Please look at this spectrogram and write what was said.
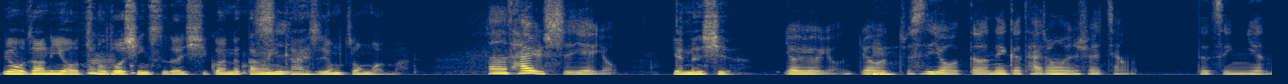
因为我知道你有创作新诗的习惯，那当然应该还是用中文嘛。嗯，台语诗也有，也能写。有有有有，就是有得那个台中文学奖的经验。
